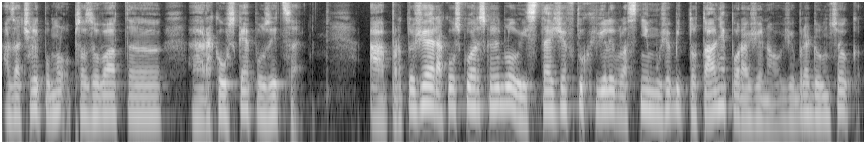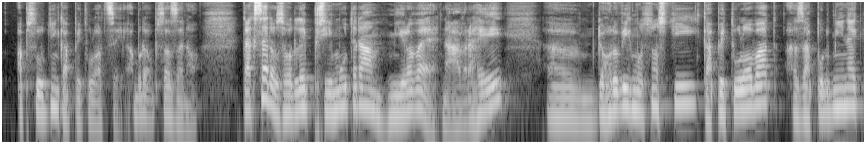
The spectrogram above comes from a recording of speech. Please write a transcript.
a začali pomalu obsazovat eh, rakouské pozice. A protože Rakousko-Hersko bylo jisté, že v tu chvíli vlastně může být totálně poraženo, že bude donuceno k absolutní kapitulaci a bude obsazeno, tak se rozhodli přijmout teda mírové návrhy eh, dohodových mocností kapitulovat a za podmínek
